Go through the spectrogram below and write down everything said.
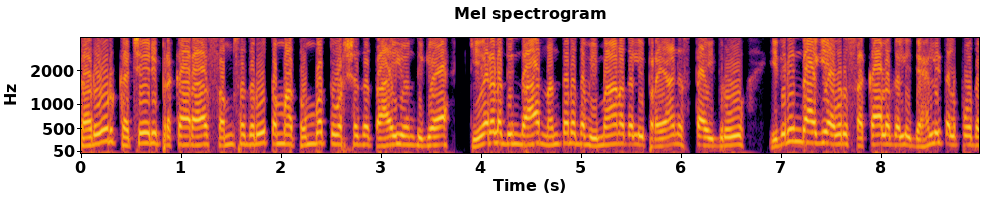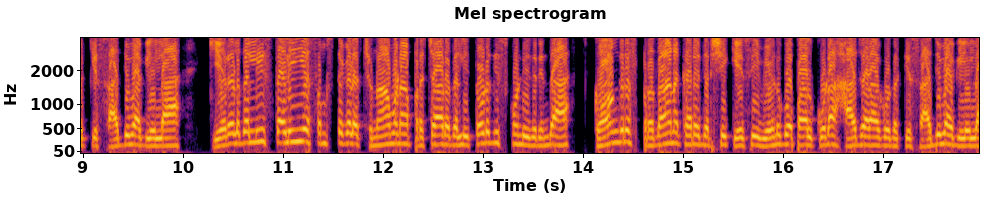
ತರೂರ್ ಕಚೇರಿ ಪ್ರಕಾರ ಸಂಸದರು ತಮ್ಮ ತೊಂಬತ್ತು ವರ್ಷದ ತಾಯಿಯೊಂದಿಗೆ ಕೇರಳದಿಂದ ನಂತರದ ವಿಮಾನದಲ್ಲಿ ಪ್ರಯಾಣಿಸ್ತಾ ಇದ್ರು. ಇದರಿಂದಾಗಿ ಅವರು ಸಕಾಲದಲ್ಲಿ ದೆಹಲಿ ತಲುಪೋದಕ್ಕೆ ಸಾಧ್ಯವಾಗಲಿಲ್ಲ. ಕೇರಳದಲ್ಲಿ ಸ್ಥಳೀಯ ಸಂಸ್ಥೆಗಳ ಚುನಾವಣಾ ಪ್ರಚಾರದಲ್ಲಿ ತೊಡಗಿಸಿಕೊಂಡಿದ್ದರಿಂದ ಕಾಂಗ್ರೆಸ್ ಪ್ರಧಾನ ಕಾರ್ಯದರ್ಶಿ ಕೆಸಿ ವೇಣುಗೋಪಾಲ್ ಕೂಡ ಹಾಜರಾಗುವುದಕ್ಕೆ ಸಾಧ್ಯವಾಗಲಿಲ್ಲ.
